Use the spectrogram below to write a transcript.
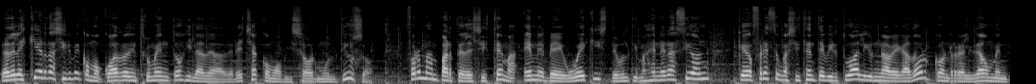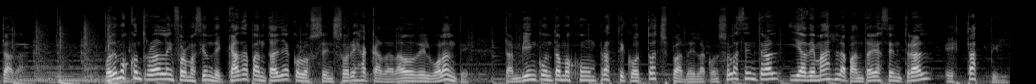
La de la izquierda sirve como cuadro de instrumentos y la de la derecha como visor multiuso. Forman parte del sistema MBUX de última generación que ofrece un asistente virtual y un navegador con realidad aumentada. Podemos controlar la información de cada pantalla con los sensores a cada lado del volante. También contamos con un práctico touchpad en la consola central y además la pantalla central es táctil.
